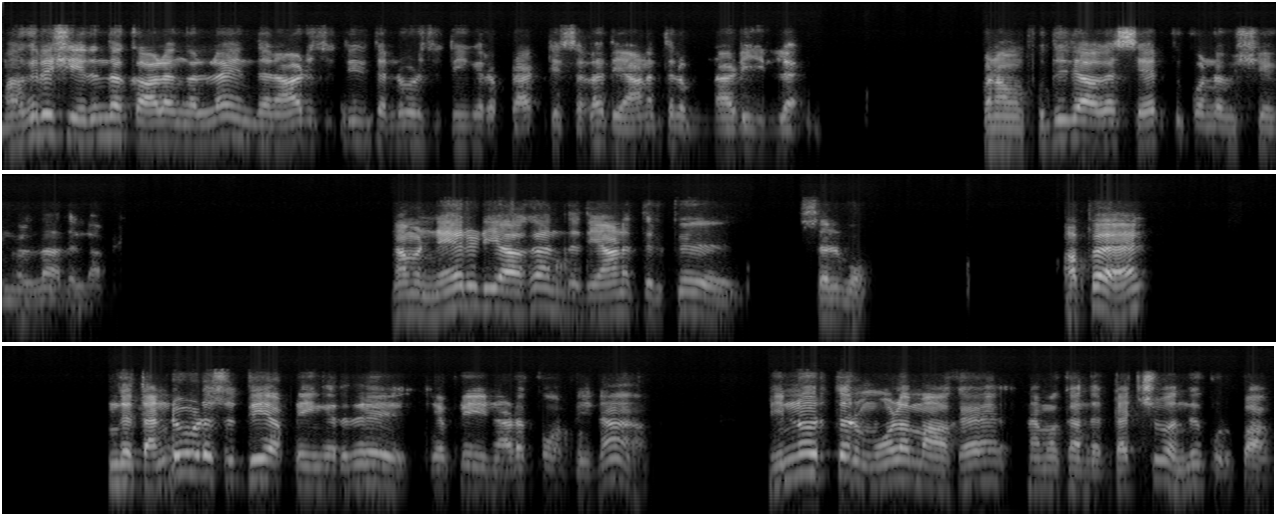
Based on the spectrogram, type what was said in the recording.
மகரிஷி இருந்த காலங்கள்ல இந்த நாடு சுத்தி தண்டுவட சுத்திங்கிற பிராக்டிஸ் எல்லாம் தியானத்துல முன்னாடி இல்லை. இப்ப நம்ம புதிதாக சேர்த்து கொண்ட விஷயங்கள் தான் அது எல்லாமே நம்ம நேரடியாக அந்த தியானத்திற்கு செல்வோம். அப்ப இந்த தண்டுவட சுத்தி அப்படிங்கிறது எப்படி நடக்கும் அப்படின்னா இன்னொருத்தர் மூலமாக நமக்கு அந்த டச் வந்து கொடுப்பாங்க.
